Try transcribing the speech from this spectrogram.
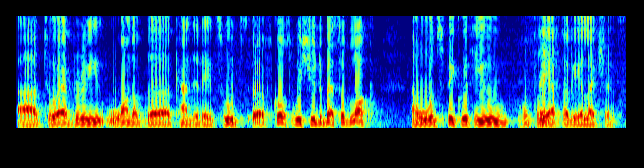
uh, to every one of the candidates. We would, of course, wish you the best of luck, and we will speak with you hopefully after the elections.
